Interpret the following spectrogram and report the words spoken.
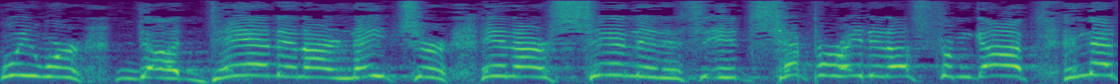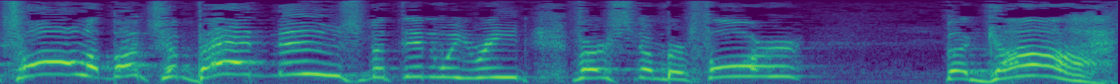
we were uh, dead in our nature, in our sin, and it, it separated us from God. And that's all a bunch of bad news. But then we read verse number four. But God,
